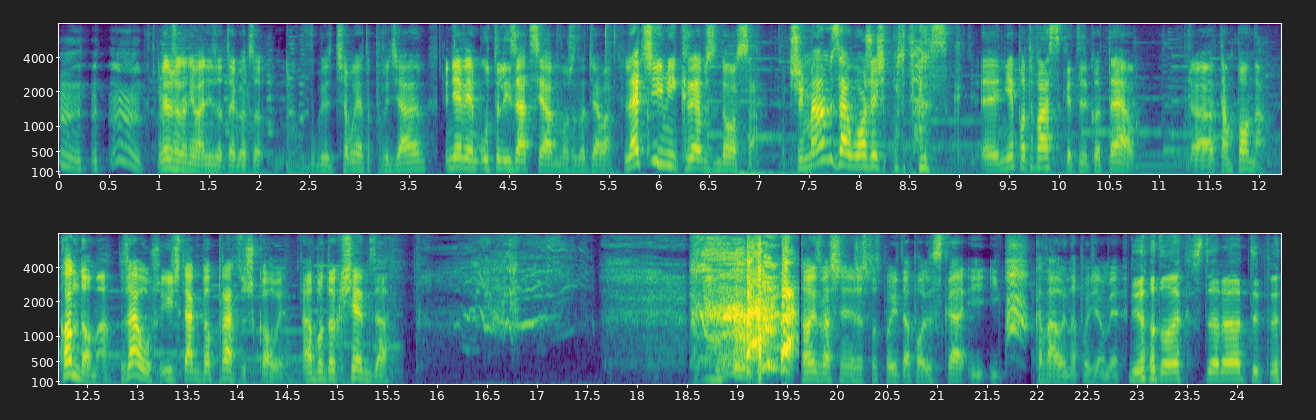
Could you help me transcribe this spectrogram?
Wiem, że to nie ma nic do tego, co... W ogóle, czemu ja to powiedziałem? Nie wiem, utylizacja może zadziała. Leci mi krew z nosa. Czy mam założyć podpaskę? E, nie podpaskę, tylko tę e, tampona. Kondoma. Załóż idź tak do pracy, szkoły. Albo do księdza. To jest właśnie Rzeczpospolita Polska i, i kawały na poziomie. Nie, to jak stereotypy.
